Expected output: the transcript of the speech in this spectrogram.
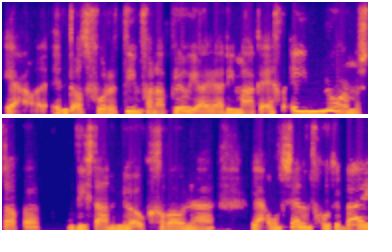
Ja, en dat voor het team van Aprilia, ja, die maken echt enorme stappen. Die staan nu ook gewoon uh, ja, ontzettend goed erbij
